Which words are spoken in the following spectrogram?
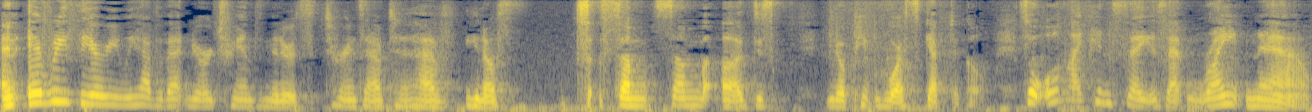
And every theory we have about neurotransmitters turns out to have, you know, some some uh, you know people who are skeptical. So all I can say is that right now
